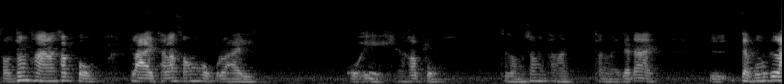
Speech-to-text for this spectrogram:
สองช่องทางนะครับผมไลน์ทาร์สองหกไลน์ OA นะครับผม สองช่องทางทางไหนก็ได้ แต่ผมไล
